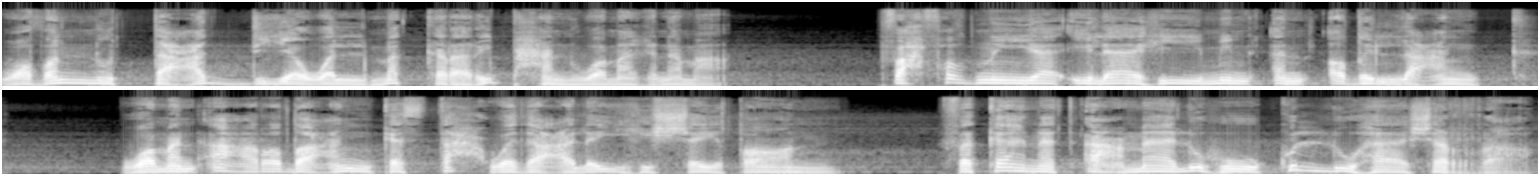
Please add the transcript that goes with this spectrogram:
وظنوا التعدي والمكر ربحا ومغنما. فاحفظني يا إلهي من أن أضل عنك ومن أعرض عنك استحوذ عليه الشيطان. فكانت أعماله كلها شرا.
